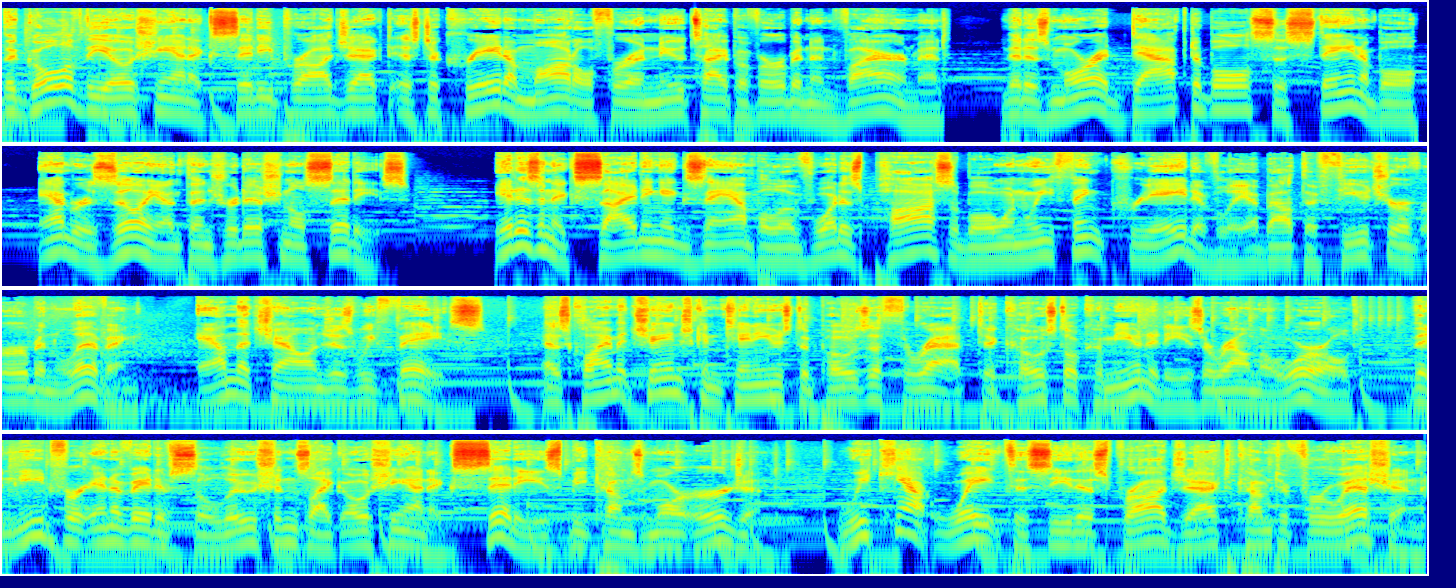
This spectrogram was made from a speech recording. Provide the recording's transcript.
The goal of the Oceanix City project is to create a model for a new type of urban environment that is more adaptable, sustainable, and resilient than traditional cities. It is an exciting example of what is possible when we think creatively about the future of urban living and the challenges we face. As climate change continues to pose a threat to coastal communities around the world, the need for innovative solutions like oceanic cities becomes more urgent. We can't wait to see this project come to fruition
